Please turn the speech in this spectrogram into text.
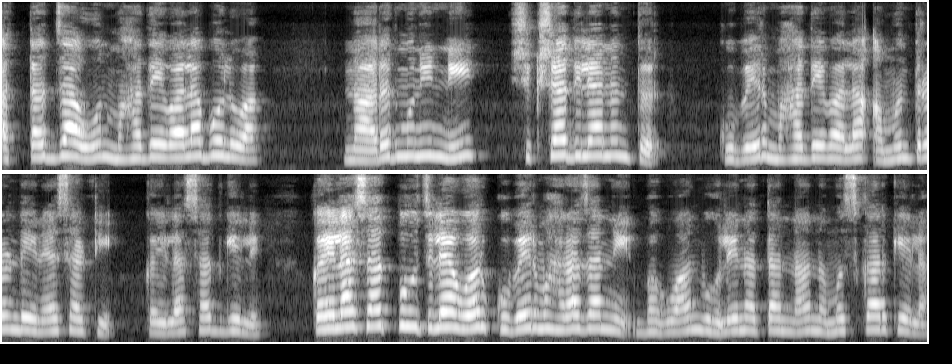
आत्ताच जाऊन महादेवाला बोलवा. नारद मुनींनी शिक्षा दिल्यानंतर कुबेर महादेवाला आमंत्रण देण्यासाठी कैलासात गेले. कैलासात पोहोचल्यावर कुबेर महाराजांनी भगवान भोलेनाथांना नमस्कार केला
